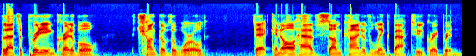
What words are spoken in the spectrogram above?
but that's a pretty incredible chunk of the world that can all have some kind of link back to Great Britain.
